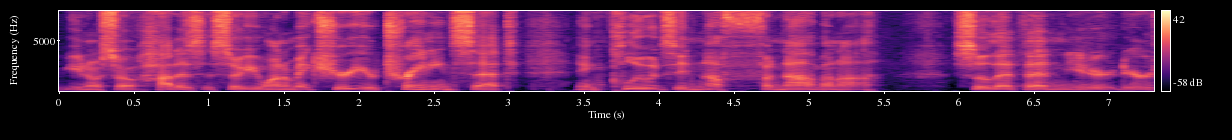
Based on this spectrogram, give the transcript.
you know so how does so you want to make sure your training set includes enough phenomena so that then you're you're,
